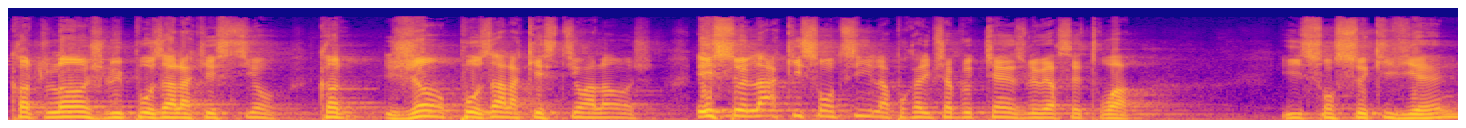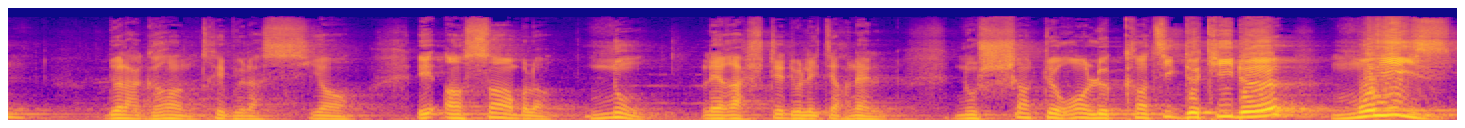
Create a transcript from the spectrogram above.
quand l'ange lui posa la question, quand Jean posa la question à l'ange, et ceux-là qui sont-ils? Apocalypse chapitre 15, le verset 3. Ils sont ceux qui viennent de la grande tribulation. Et ensemble, nous, les rachetés de l'Éternel, nous chanterons le cantique de qui? De Moïse,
